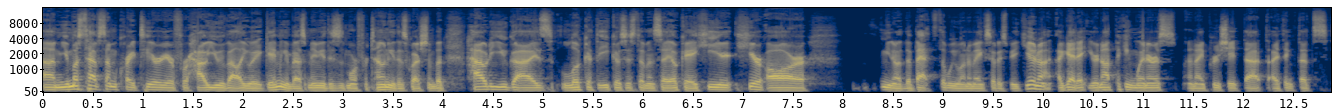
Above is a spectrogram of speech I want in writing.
Um, you must have some criteria for how you evaluate gaming investment. Maybe this is more for Tony this question, but how do you guys look at the ecosystem and say, okay, here here are you know the bets that we want to make, so to speak. You know, I get it. You're not picking winners, and I appreciate that. I think that's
